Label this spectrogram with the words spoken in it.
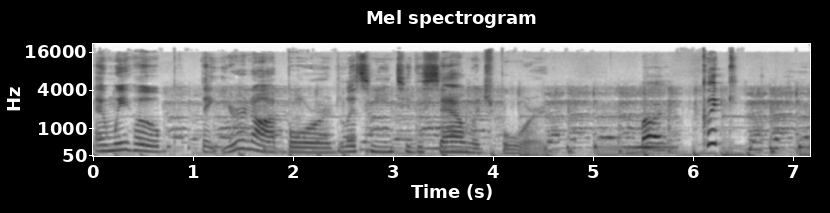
And we hope that you're not bored listening to the Sandwich Board. Bye. Click!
